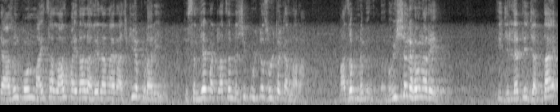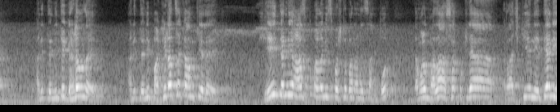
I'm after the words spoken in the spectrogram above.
की अजून कोण माईचा लाल पायदा झालेला नाही राजकीय पुढारी की संजय पाटलाचं नशीब उलटं सुलटं करणारा. माझं नवी भविष्य घडवणारे ही जिल्ह्यातली जनता आहे. आणि त्यांनी ते घडवलं आहे आणि त्यांनी पाकिटाचं काम केलं आहे हेही त्यांनी आज तुम्हाला मी स्पष्टपणानं सांगतो. त्यामुळे मला अशा कुठल्या राजकीय नेत्यांनी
